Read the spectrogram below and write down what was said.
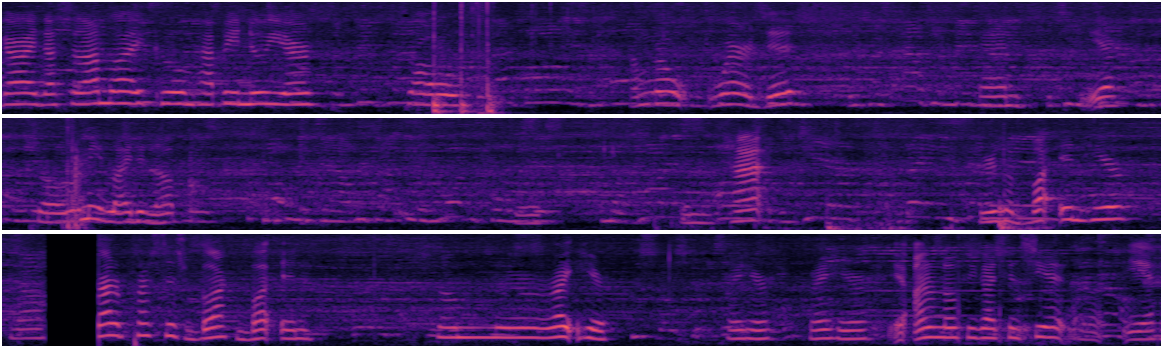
Guys, assalamu alaikum, happy new year. So, I'm gonna wear this, and yeah, so let me light it up. And hat. There's a button here. Now, gotta press this black button somewhere right here. Right here, right here. Yeah, I don't know if you guys can see it, but yeah.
